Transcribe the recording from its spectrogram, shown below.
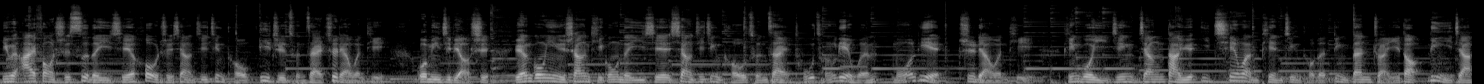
因为 iPhone 十四的一些后置相机镜头一直存在质量问题。郭明基表示，原供应商提供的一些相机镜头存在涂层裂纹、磨裂、质量问题。苹果已经将大约一千万片镜头的订单转移到另一家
